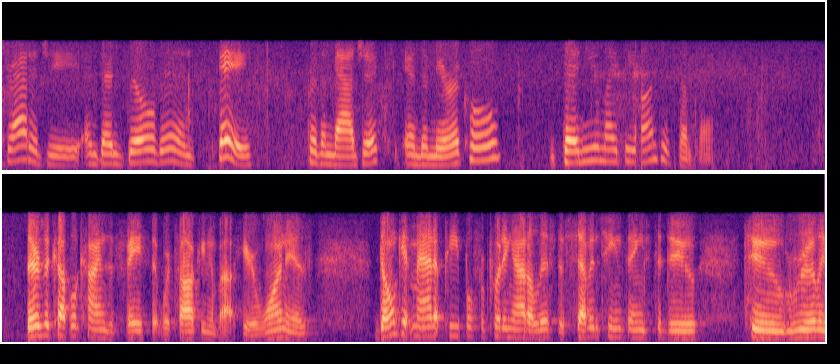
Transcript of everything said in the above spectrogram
strategy and then build in space for the magic and the miracles, then you might be onto something. There's a couple kinds of faith that we're talking about here one is don't get mad at people for putting out a list of 17 things to do to really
